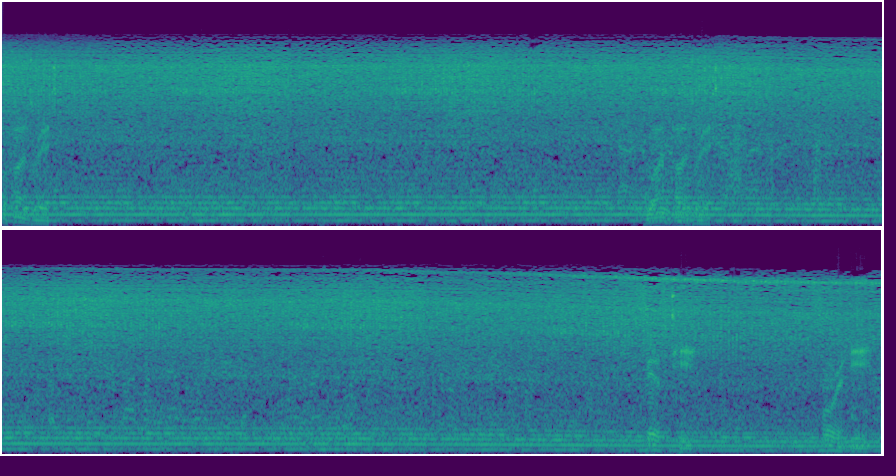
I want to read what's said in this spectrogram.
200. One hundred. Forty.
